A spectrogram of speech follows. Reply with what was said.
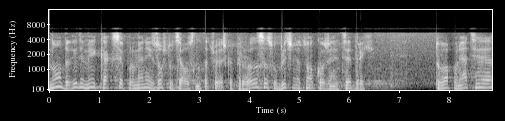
но да видим и как се променя изобщо цялостната човешка природа с обличането на кожените дрехи. Това понятие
